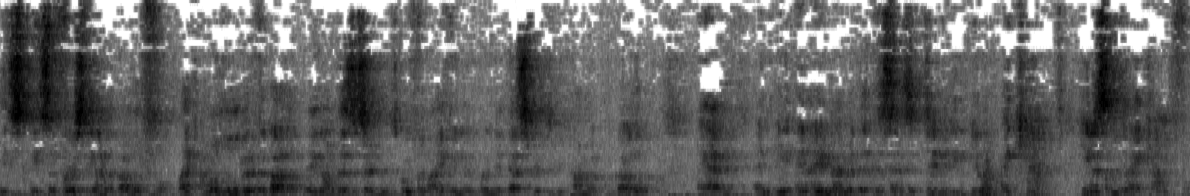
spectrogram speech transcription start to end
it's, it's the first thing I'm the gadol for. Like, I'm a little bit of a gadol. You know, there's a certain school for life when you're, when you're desperate to become a gadol. And, and, and I remember that the sensitivity, you know, I count. Here's something I count for.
